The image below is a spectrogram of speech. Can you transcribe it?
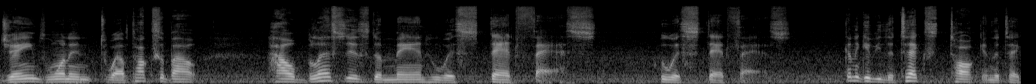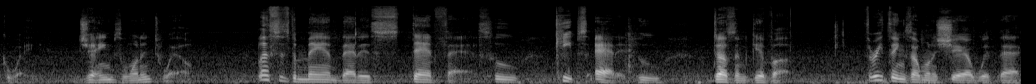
James 1 and 12 talks about how blessed is the man who is steadfast, who is steadfast. I'm going to give you the text, talk, and the takeaway. James 1 and 12. Blessed is the man that is steadfast, who keeps at it, who doesn't give up three things I want to share with that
